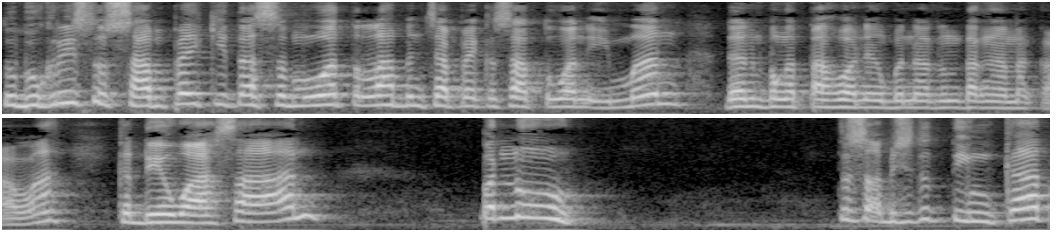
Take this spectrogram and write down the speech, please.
tubuh Kristus sampai kita semua telah mencapai kesatuan iman dan pengetahuan yang benar tentang anak Allah, kedewasaan penuh. Terus habis itu tingkat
